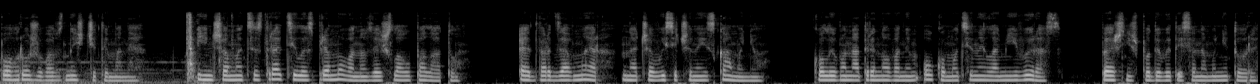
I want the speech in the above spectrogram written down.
погрожував знищити мене. Інша медсестра цілеспрямовано зайшла у палату. Едвард завмер, наче висічений із каменю, коли вона тренованим оком оцінила мій вираз, перш ніж подивитися на монітори.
